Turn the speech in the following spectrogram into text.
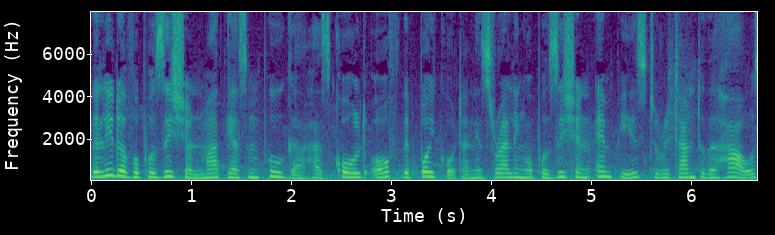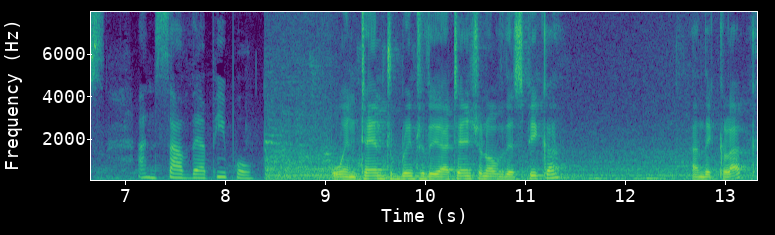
the leader of opposition, Mathias Mpuuga, has called off the boycott and is rallying opposition MPs to return to the House and serve their people. We intend to bring to the attention of the Speaker and the Clerk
